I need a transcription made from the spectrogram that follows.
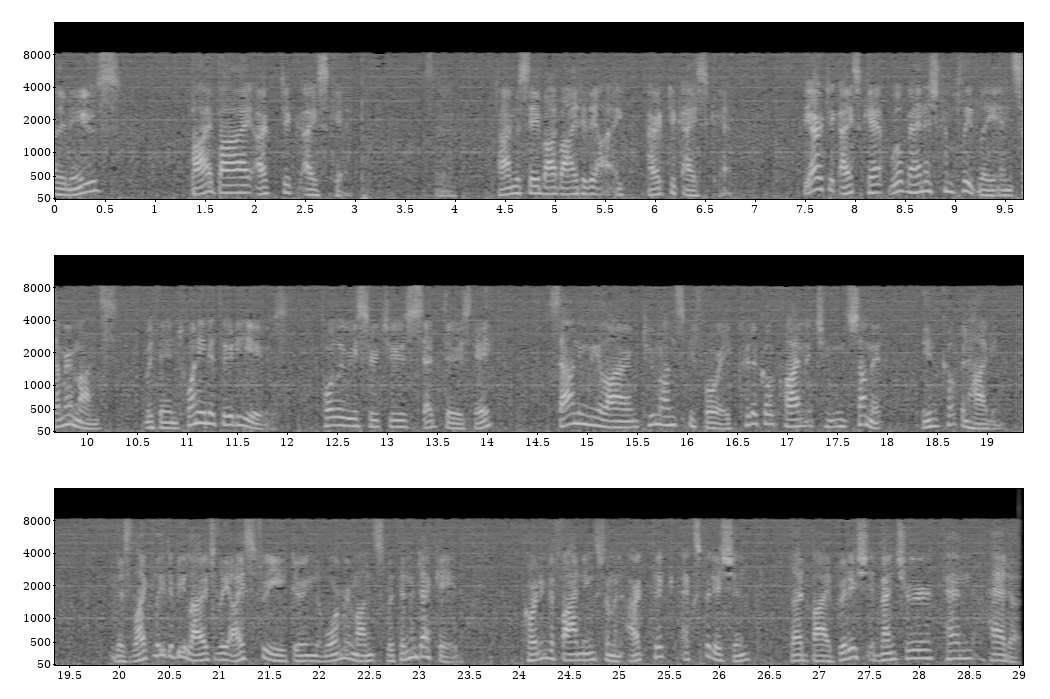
Other news, bye-bye Arctic ice cap. So, time to say bye-bye to the Arctic ice cap. The Arctic ice cap will vanish completely in summer months within 20 to 30 years, polar researchers said Thursday, sounding the alarm two months before a critical climate change summit in Copenhagen. It is likely to be largely ice-free during the warmer months within a decade, according to findings from an Arctic expedition led by British adventurer Pen Hadow.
